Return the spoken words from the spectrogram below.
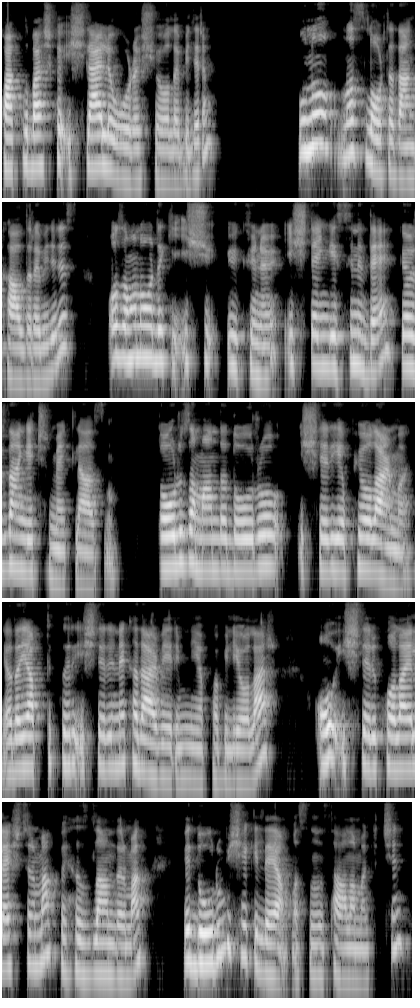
farklı başka işlerle uğraşıyor olabilirim. Bunu nasıl ortadan kaldırabiliriz? O zaman oradaki iş yükünü, iş dengesini de gözden geçirmek lazım. Doğru zamanda doğru işleri yapıyorlar mı? Ya da yaptıkları işleri ne kadar verimli yapabiliyorlar? O işleri kolaylaştırmak ve hızlandırmak ve doğru bir şekilde yapmasını sağlamak için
